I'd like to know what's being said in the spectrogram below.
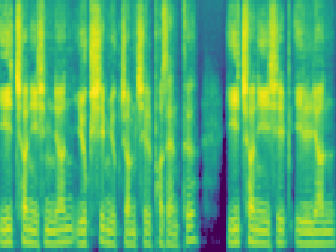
2020년 66.7%, 2021년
